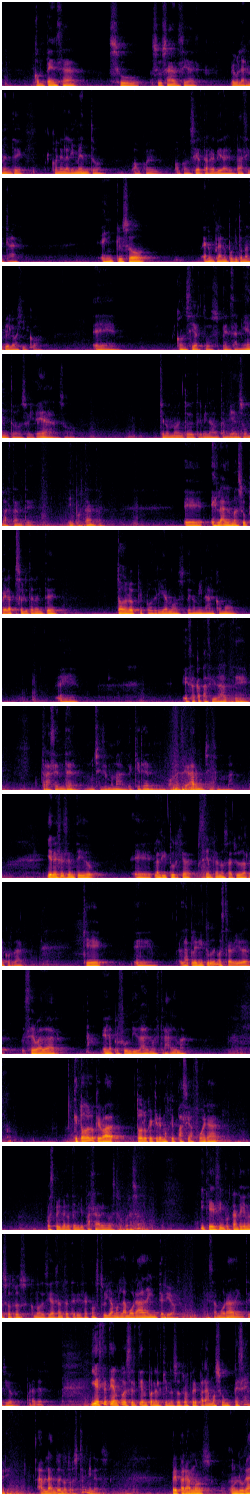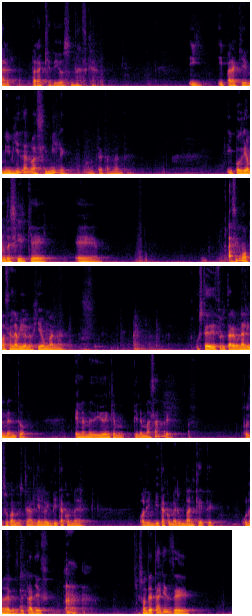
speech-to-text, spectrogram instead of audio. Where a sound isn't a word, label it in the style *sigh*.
compensa sus ansias regularmente con el alimento o con, ciertas realidades básicas. E incluso en un plano un poquito más biológico, eh, con ciertos pensamientos o ideas, que en un momento determinado también son bastante importantes. Eh, el alma supera absolutamente todo lo que podríamos denominar como eh, esa capacidad de trascender muchísimo más, de querer o desear muchísimo más. Y en ese sentido, eh, la liturgia siempre nos ayuda a recordar que la plenitud de nuestra vida se va a dar en la profundidad de nuestra alma. Que todo lo que va todo lo que queremos que pase afuera, pues primero tiene que pasar en nuestro corazón. Y que es importante que nosotros, como decía Santa Teresa, construyamos la morada interior, esa morada interior para Dios. Y este tiempo es el tiempo en el que nosotros preparamos un pesebre, hablando en otros términos. Preparamos un lugar para que Dios nazca y, y para que mi vida lo asimile completamente. Y podríamos decir que, eh, así como pasa en la biología humana, usted disfrutará un alimento en la medida en que tiene más hambre. Por eso cuando usted alguien lo invita a comer o le invita a comer un banquete, uno de los detalles, *clears throat* que son detalles de,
